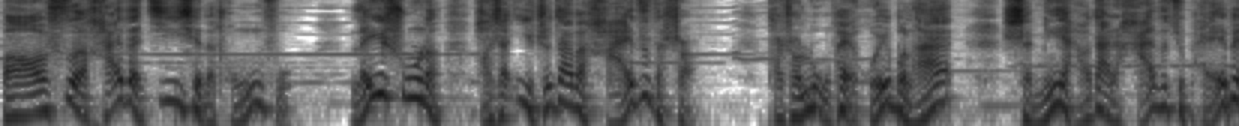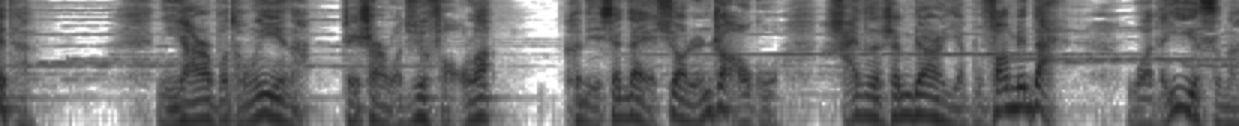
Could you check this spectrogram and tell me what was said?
宝四还在机械的重复，雷叔呢，好像一直在问孩子的事儿。他说：“陆佩回不来，沈明雅要带着孩子去陪陪他。你要是不同意呢，这事儿我就去否了。可你现在也需要人照顾，孩子的身边也不方便带。我的意思呢，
